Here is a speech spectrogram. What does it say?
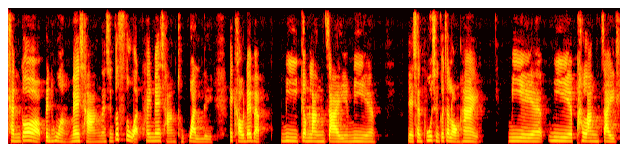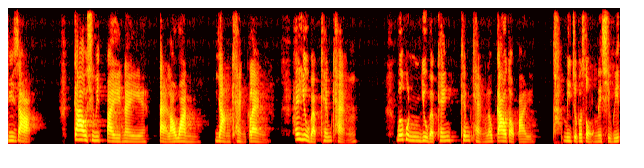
ฉันก็เป็นห่วงแม่ช้างนะ ฉันก็สวดให้แม่ช้างทุกวันเลย ให้เขาได้แบบมีกำลังใจมีเนี่ยฉันพูดฉันก็จะร้องไห้ มีมีพลังใจที่จะก้าวชีวิตไปในแต่ละวันอย่างแข็งแกร่ง ให้อยู่แบบเข้มแข็ง เมื่อคุณอยู่แบบเข้มเข้มแข็งแล้วก้าวต่อไป มีจุดประสงค์ในชีวิต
